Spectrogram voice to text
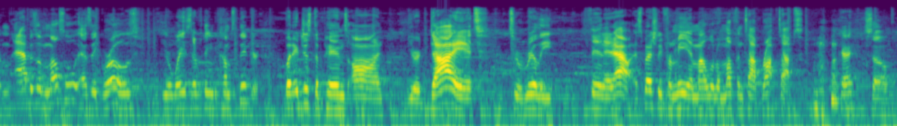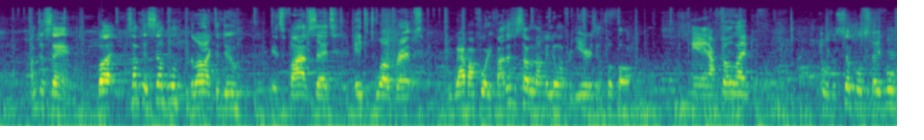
um, ab is a muscle, as it grows, your waist, everything becomes thicker. But it just depends on your diet to really thin it out, especially for me and my little muffin top rock tops, okay? so I'm just saying. But something simple that I like to do is five sets, eight to 12 reps. We grab our 45. This is something I've been doing for years in football. And I felt like it was a simple staple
